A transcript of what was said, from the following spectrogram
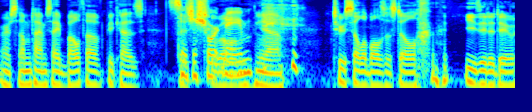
or sometimes say both of because Such there's a short two of 'em. name. Yeah. two syllables is still easy to do.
